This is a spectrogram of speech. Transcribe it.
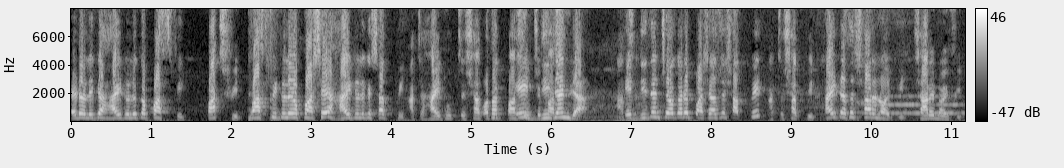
এটা হলে হাইট হলে পাঁচ ফিট পাঁচ ফিট পাঁচ ফিট হলে পাশে হাইট হলে সাত ফিট আচ্ছা হাইট হচ্ছে অর্থাৎ পাশে এই হচ্ছে ডিজাইনটা আচ্ছা। এই ডিজাইন সহকারে পাশে আছে সাত ফিট আচ্ছা সাত ফিট হাইট আছে সাড়ে নয় ফিট সাড়ে নয় ফিট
